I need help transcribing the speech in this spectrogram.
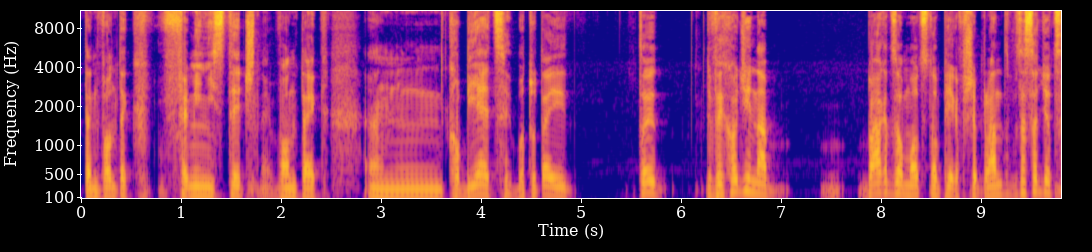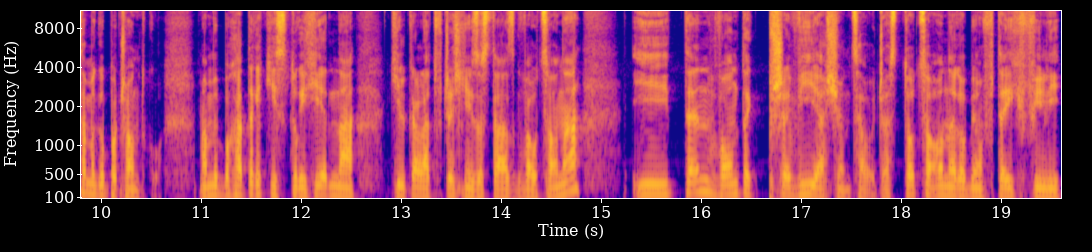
ten wątek feministyczny, wątek um, kobiecy, bo tutaj to wychodzi na bardzo mocno pierwszy plan, w zasadzie od samego początku. Mamy bohaterki, z których jedna kilka lat wcześniej została zgwałcona i ten wątek przewija się cały czas. To, co one robią w tej chwili,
